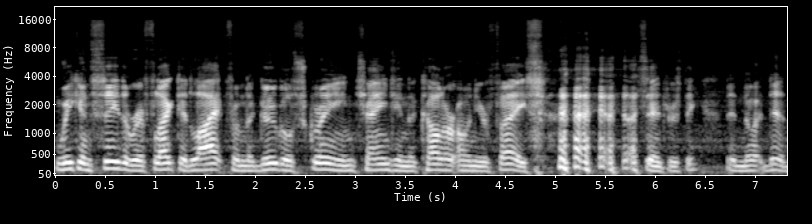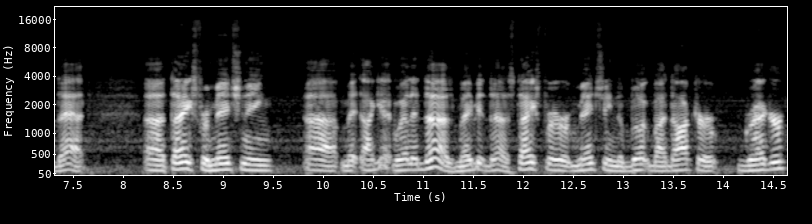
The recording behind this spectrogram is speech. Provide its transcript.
We can see the reflected light from the Google screen changing the color on your face. That's interesting. Didn't know it did that. Uh, thanks for mentioning, uh, I get, well it does, maybe it does. Thanks for mentioning the book by Dr. Greger.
